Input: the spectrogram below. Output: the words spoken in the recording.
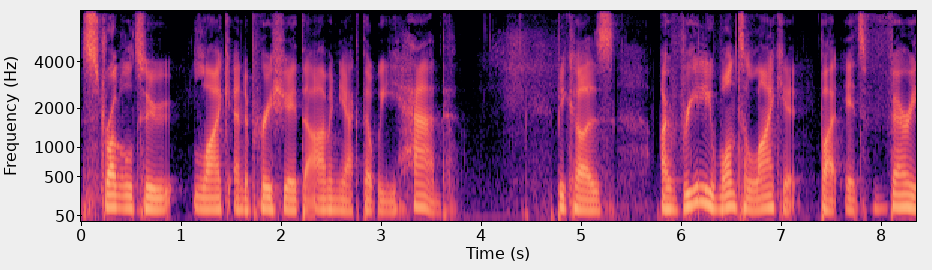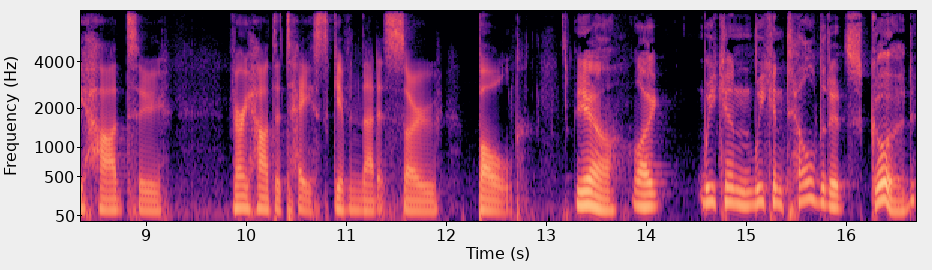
struggle to like and appreciate the armagnac that we had because i really want to like it but it's very hard to very hard to taste given that it's so bold. Yeah, like we can we can tell that it's good,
